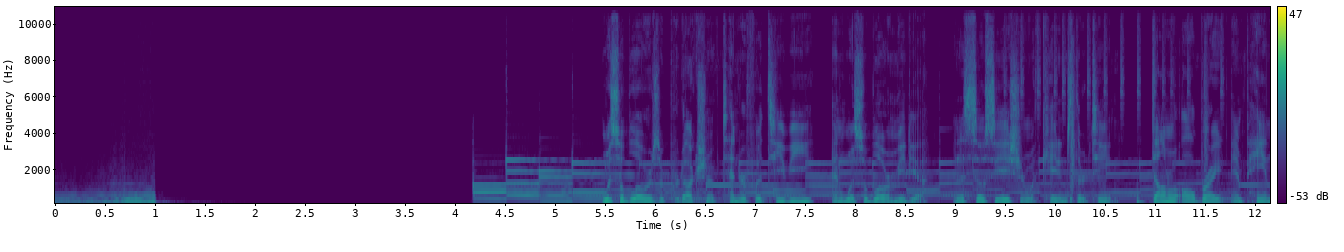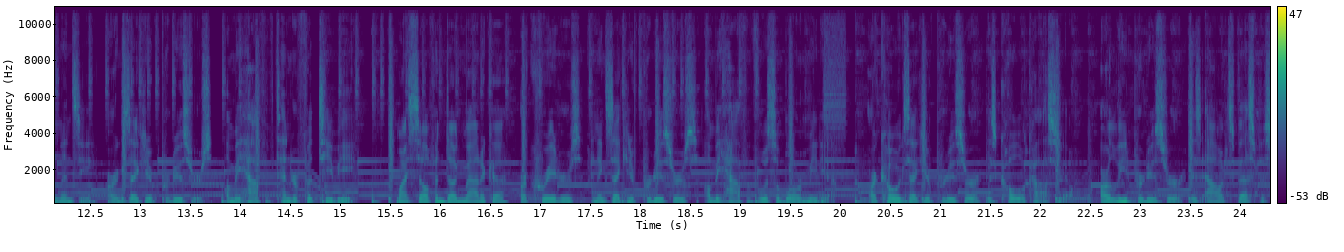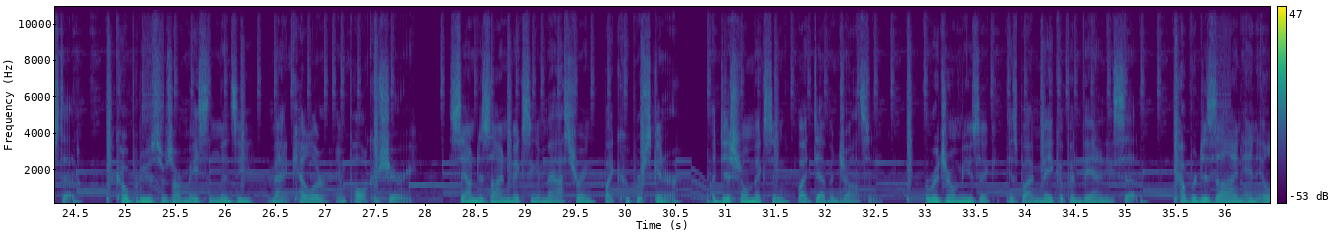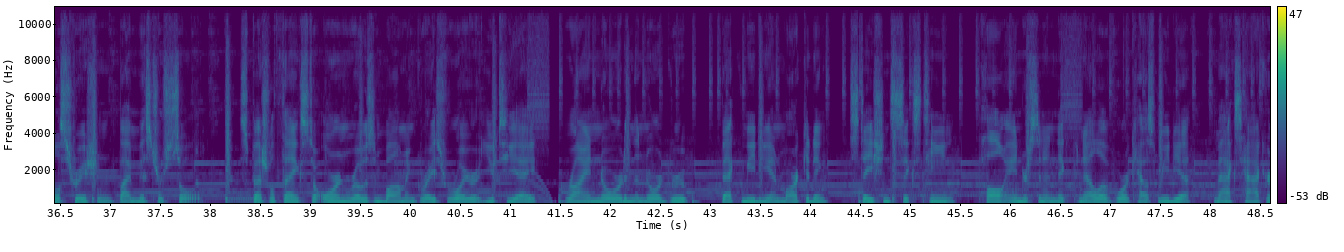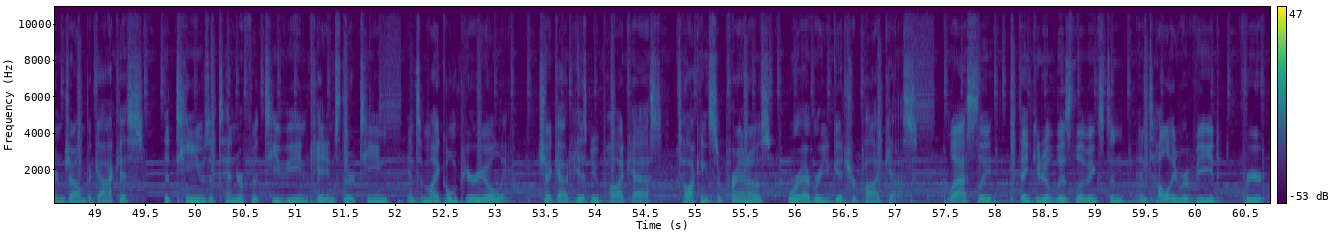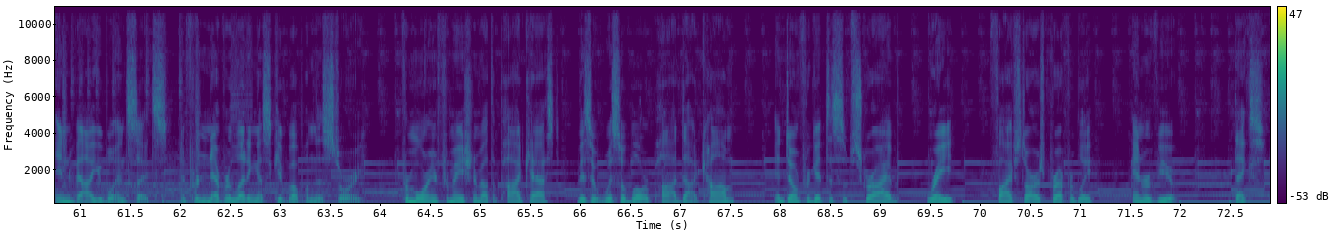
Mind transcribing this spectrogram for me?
Whistleblower is a production of Tenderfoot TV and Whistleblower Media in association with Cadence 13. Donald Albright and Payne Lindsay are executive producers on behalf of Tenderfoot TV. Myself and Doug Matica are creators and executive producers on behalf of Whistleblower Media. Our co executive producer is Cole Ocasio. Our lead producer is Alex Vespestead. Co producers are Mason Lindsay, Matt Keller, and Paul Kasheri. Sound design, mixing, and mastering by Cooper Skinner. Additional mixing by Devin Johnson. Original music is by Makeup and Vanity Set. Cover design and illustration by Mr. Soul. Special thanks to Oren Rosenbaum and Grace Royer at UTA, Ryan Nord in the Nord Group, Beck Media and Marketing, Station 16, Paul Anderson and Nick Pinella of Workhouse Media, Max Hacker and John Bagakis, the teams at Tenderfoot TV and Cadence 13, and to Michael Imperioli. Check out his new podcast, Talking Sopranos, wherever you get your podcasts. Lastly, thank you to Liz Livingston and Tali Ravid for your invaluable insights and for never letting us give up on this story. For more information about the podcast, visit whistleblowerpod.com and don't forget to subscribe, rate, five stars preferably, and review. Thanks.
